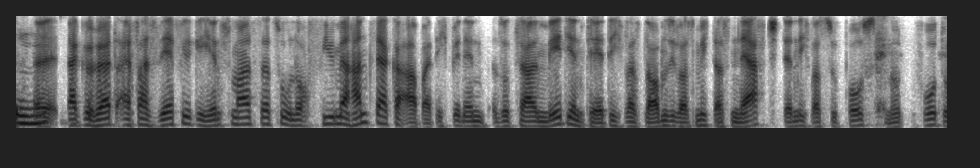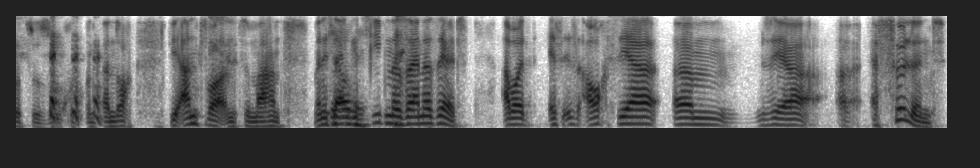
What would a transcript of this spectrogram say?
Mhm. Äh, da gehört einfach sehr viel Gehirnschmalz dazu und noch viel mehr Handwerkerarbeit. Ich bin in sozialen Medien tätig. Was glauben Sie, was mich das nervt, ständig was zu posten und ein Foto zu suchen und dann noch die Antworten zu machen? Man ist Glaube ein Getriebener seiner selbst. Aber es ist auch sehr, ähm, sehr äh, erfüllend,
